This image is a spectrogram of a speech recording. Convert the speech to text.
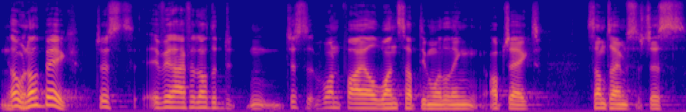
No, not big. Just if you have a lot of, d- n- just one file, one sub-D modeling object. Sometimes it's just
